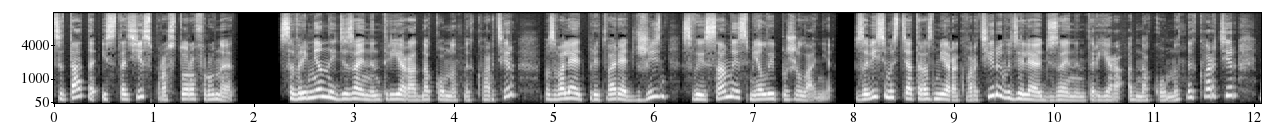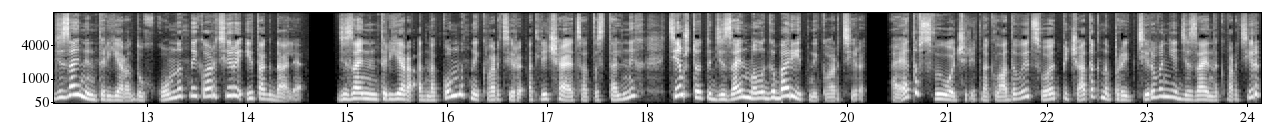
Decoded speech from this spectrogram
Цитата из статьи с просторов Рунет. Современный дизайн интерьера однокомнатных квартир позволяет претворять в жизнь свои самые смелые пожелания. В зависимости от размера квартиры выделяют дизайн интерьера однокомнатных квартир, дизайн интерьера двухкомнатной квартиры и так далее. Дизайн интерьера однокомнатной квартиры отличается от остальных тем, что это дизайн малогабаритной квартиры, а это, в свою очередь, накладывает свой отпечаток на проектирование дизайна квартир,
